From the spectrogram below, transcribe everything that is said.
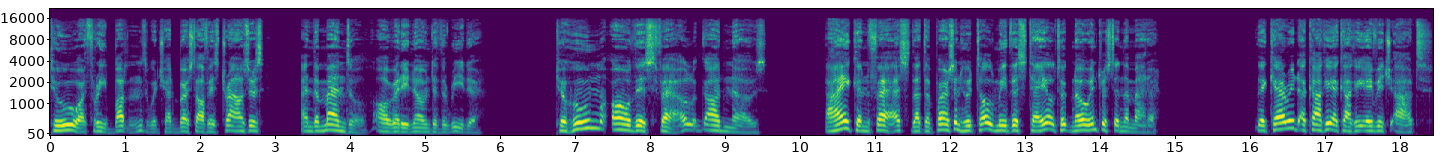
two or three buttons which had burst off his trousers, and the mantle already known to the reader. To whom all this fell, God knows. I confess that the person who told me this tale took no interest in the matter. They carried Akaky Akakiyevich out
